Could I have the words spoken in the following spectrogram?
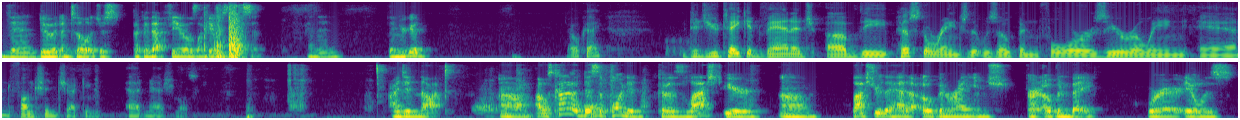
then do it until it just okay. That feels like it was decent, and then then you're good. Okay. Did you take advantage of the pistol range that was open for zeroing and function checking at nationals? I did not. Um, I was kind of disappointed because last year, um, last year they had an open range or an open bay where it was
